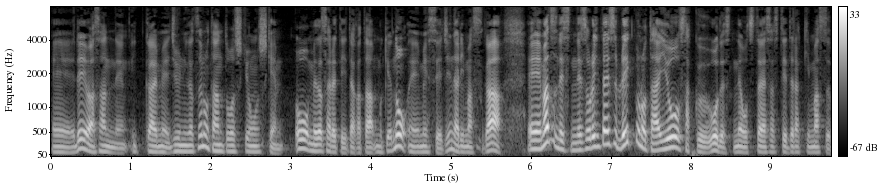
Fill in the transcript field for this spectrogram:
えー、令和3年1回目12月の担当試験試験を目指されていた方向けの、えー、メッセージになりますが、えー、まずですねそれに対するレックの対応策をですねお伝えさせていただきます。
